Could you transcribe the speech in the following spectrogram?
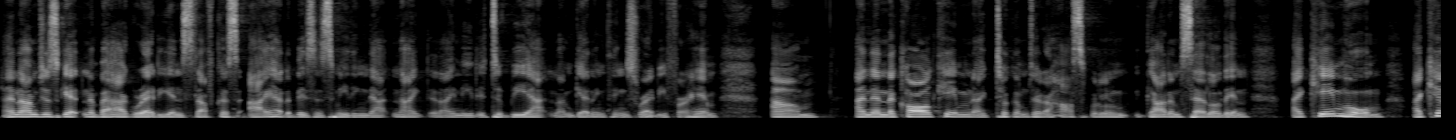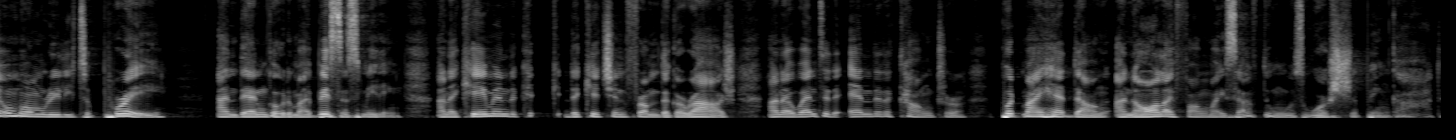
and I'm just getting the bag ready and stuff because I had a business meeting that night that I needed to be at and I'm getting things ready for him. Um, and then the call came and I took him to the hospital and got him settled in. I came home. I came home really to pray and then go to my business meeting. And I came in the, the kitchen from the garage and I went to the end of the counter, put my head down, and all I found myself doing was worshiping God.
